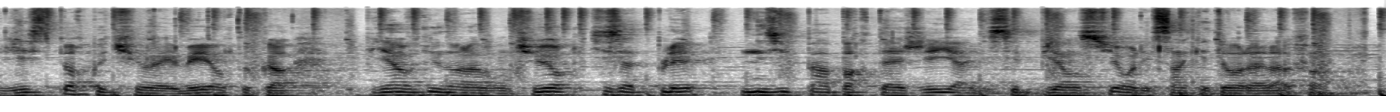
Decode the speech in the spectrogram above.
J'espère que tu vas aimer. En tout cas, bienvenue dans l'aventure. Si ça te plaît, n'hésite pas à partager et à laisser bien sûr les 5 étoiles à la fin.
